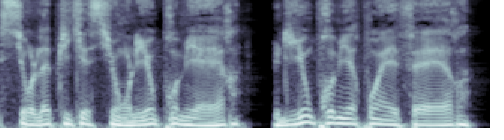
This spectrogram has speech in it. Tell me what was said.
sur l'application Lyon Première, lyonpremière.fr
